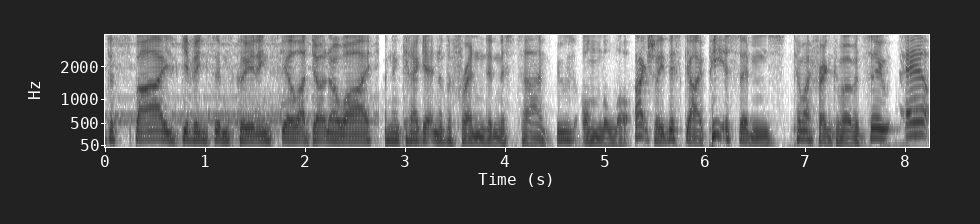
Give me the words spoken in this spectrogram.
despise giving Sims cleaning skill. I don't know why. And then can I get another friend in this time? Who's on the lot? Actually, this guy, Peter Sims. Can my friend come over too? Uh,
